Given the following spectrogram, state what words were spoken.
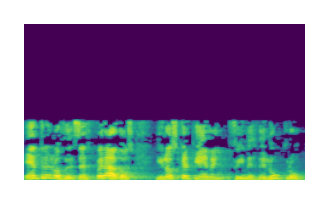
entre los desesperados y los que tienen fines de lucro.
